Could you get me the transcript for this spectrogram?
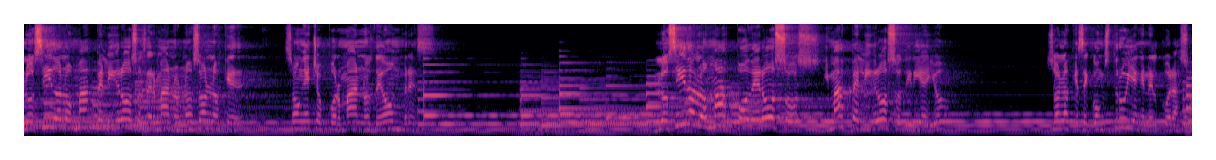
Los ídolos más peligrosos, hermanos, no son los que son hechos por manos de hombres. Los ídolos más poderosos y más peligrosos, diría yo, son los que se construyen en el corazón.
